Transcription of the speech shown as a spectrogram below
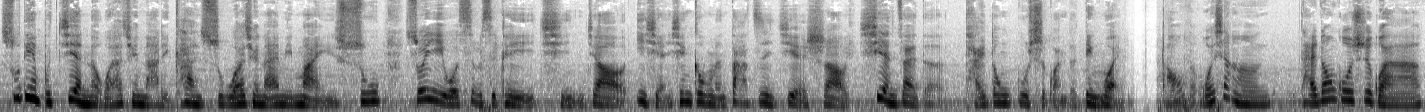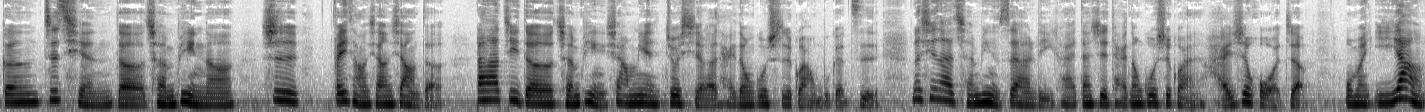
书店不见了，我要去哪里看书？我要去哪里买书？所以，我是不是可以请教易贤，先跟我们大致介绍现在的台东故事馆的定位？好，我想台东故事馆啊，跟之前的成品呢是。非常相像的，大家记得成品上面就写了台东故事馆五个字。那现在成品虽然离开，但是台东故事馆还是活着。我们一样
